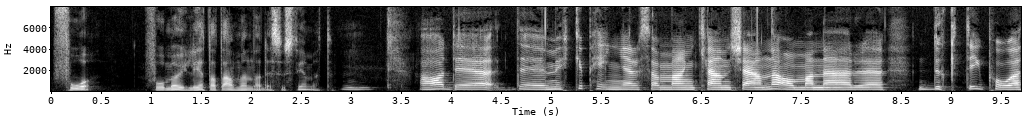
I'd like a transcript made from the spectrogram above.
få få möjlighet att använda det systemet. Mm. Ja, det, det, är mycket pengar som man kan tjäna om man är eh, duktig på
